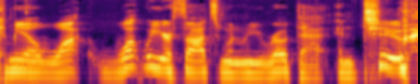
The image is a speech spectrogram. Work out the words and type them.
Camille, what what were your thoughts when you wrote that, and two.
